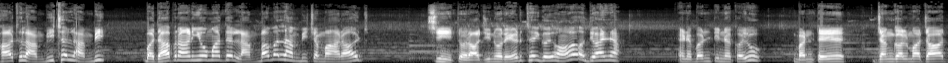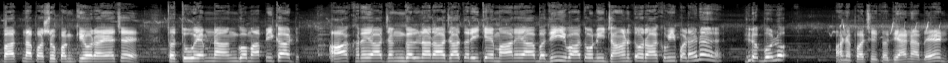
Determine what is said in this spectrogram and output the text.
હાથ લાંબી છે લાંબી. બધા પ્રાણીઓમાં તે લાંબામાં લાંબી છે મહારાજ. સિંહ તો રાજીનો રેડ થઈ ગયો, હા ધ્યાના એણે બંટીને કહ્યું, બંટે, જંગલમાં જાત ભાતના પશુ પંખીઓ રહે છે, તો તું એમના અંગો માપી કાઢ. આખરે આ જંગલના રાજા તરીકે મારે આ બધી વાતોની જાણ તો રાખવી પડે ને? એટલે બોલો. અને પછી તો ધ્યાના બેન,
